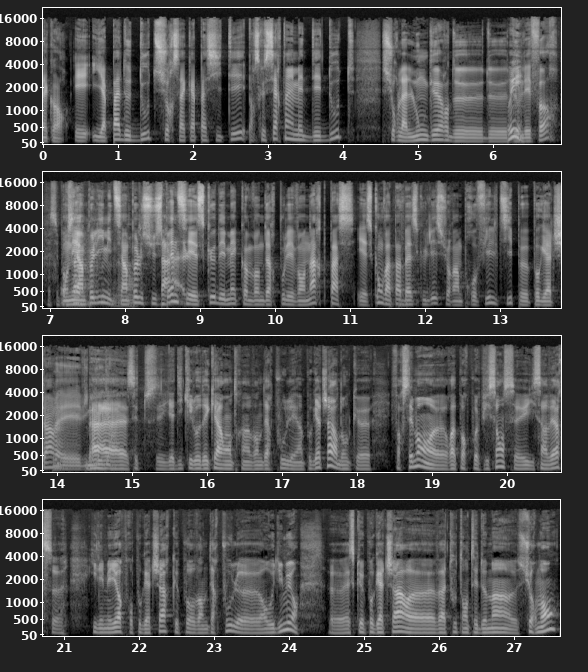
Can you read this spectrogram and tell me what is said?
D'accord. Et il n'y a pas de doute sur sa capacité, parce que certains émettent des doutes sur la longueur de, de- de Oui. l'effort. Pour On ça- est un peu limite, c'est un Non. peu le suspense. Bah, c'est est-ce que des mecs comme Van Der Poel et Van Aert passent? Et est-ce qu'on va pas basculer sur un profil type euh, Pogacar Mm. et Vingegaard? Bah, Il y a 10 kilos d'écart entre un Van Der Poel et un Pogacar, donc euh, forcément, euh, rapport poids-puissance, il s'inverse. euh, il est meilleur pour Pogacar que pour Van Der Poel en haut du mur. Est-ce que Pogacar euh, va tout tenter demain? Sûrement.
